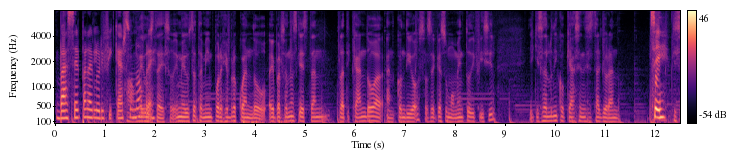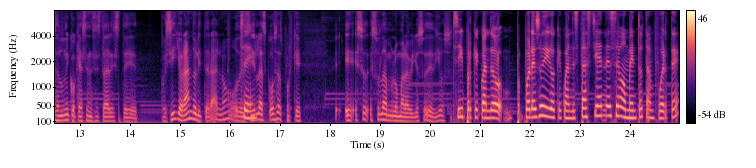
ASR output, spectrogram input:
va a ser para glorificar su nombre. Me gusta eso. Y me gusta también, por ejemplo, cuando hay personas que están platicando con Dios acerca de su momento difícil y quizás lo único que hacen es estar llorando. Sí. Quizás lo único que hacen es estar, este, pues sí, llorando literal, ¿no? O decir las cosas porque eh, eso, eso es lo maravilloso de Dios. Sí, porque cuando, por eso digo que cuando estás ya en ese momento tan fuerte,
